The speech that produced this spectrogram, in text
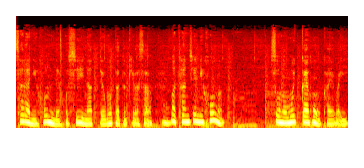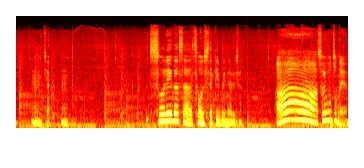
さらに本で欲しいなって思った時はさうん。まあ単純に本そのもう一回本を買えばいい。うん。じゃん、うん。それがさ損した気分になるじゃん。ああそういうことね。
